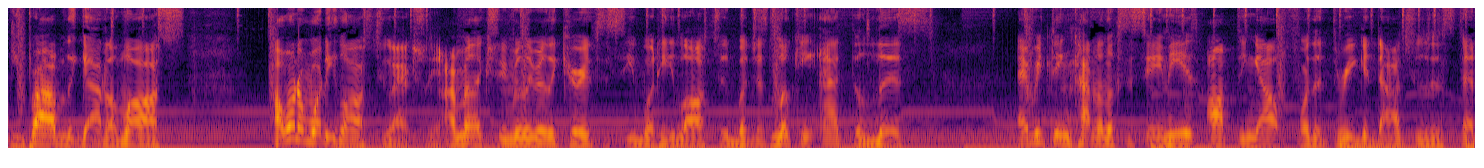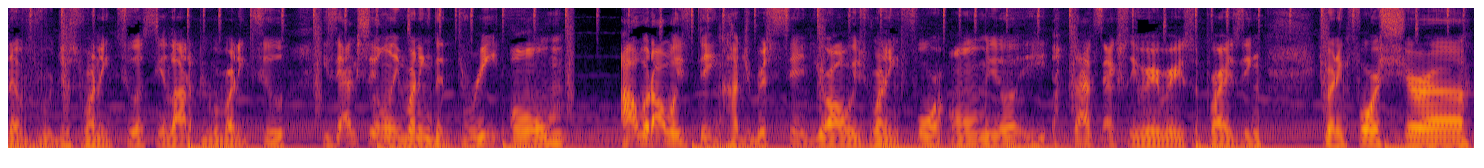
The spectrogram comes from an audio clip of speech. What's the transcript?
he probably got a loss. I wonder what he lost to, actually. I'm actually really, really curious to see what he lost to. But just looking at the list, everything kind of looks the same. He is opting out for the three Gadachus instead of just running two. I see a lot of people running two. He's actually only running the three Ohm I would always think 100% you're always running four Ohm. Uh, he, that's actually very, very surprising. He's running four Shura.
